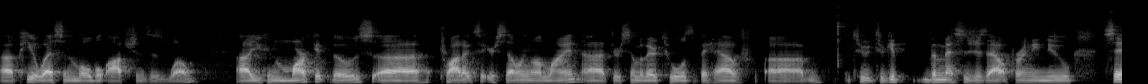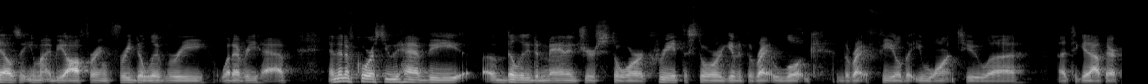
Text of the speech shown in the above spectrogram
uh, POS and mobile options as well. Uh, you can market those uh, products that you're selling online uh, through some of their tools that they have um, to, to get the messages out for any new sales that you might be offering, free delivery, whatever you have. And then, of course, you have the ability to manage your store, create the store, give it the right look, the right feel that you want to uh, uh, to get out there.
